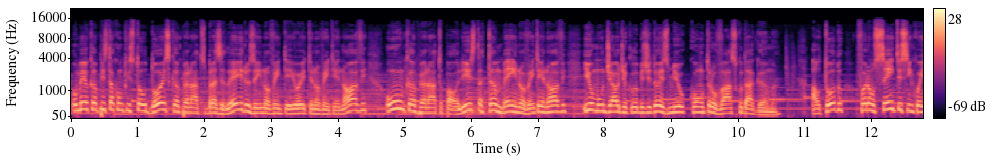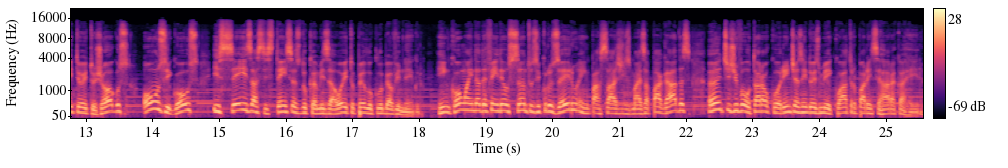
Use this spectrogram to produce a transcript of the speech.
o meio-campista conquistou dois campeonatos brasileiros em 98 e 99, um campeonato paulista também em 99 e o Mundial de Clubes de 2000 contra o Vasco da Gama. Ao todo, foram 158 jogos, 11 gols e 6 assistências do camisa 8 pelo clube alvinegro. Rincon ainda defendeu Santos e Cruzeiro em passagens mais apagadas antes de voltar ao Corinthians em 2004 para encerrar a carreira.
